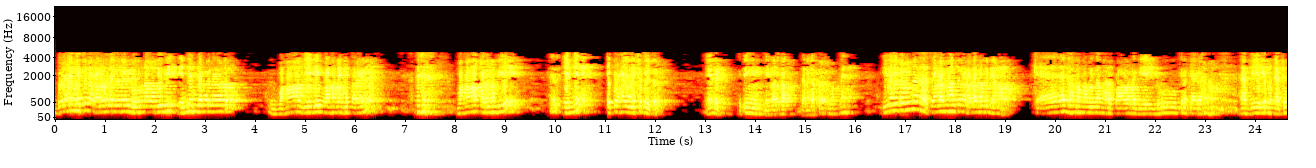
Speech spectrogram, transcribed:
12න් ඉස්සෙල්ලා වලදලා ඉවර වෙන වමනාව තියෙදි එන්නේ හුඟක් වෙලාවට මහා වේගෙන් වාහනයකට අරගෙන මහා කඩිමුඩියේ එන්නේ 11යි 20ක විතර. නේද? ඉතින් මේවා ටිකක් දැනගත්තට කමක් නැහැ. ඊළඟට ඔන්න ස්වාමීන් වහන්සේලා වඩනගෙන යනවා. කෑ ගහනවා මගේ නම් අර පාවඩ ගේන්නු කියලා කෑ ගහනවා. බේතම නැතු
